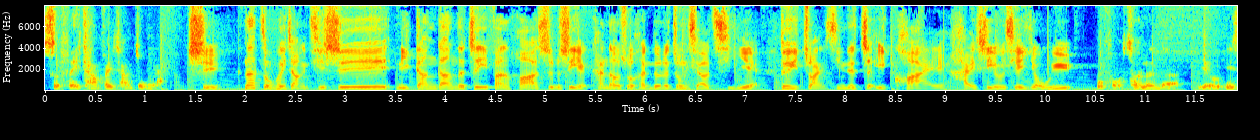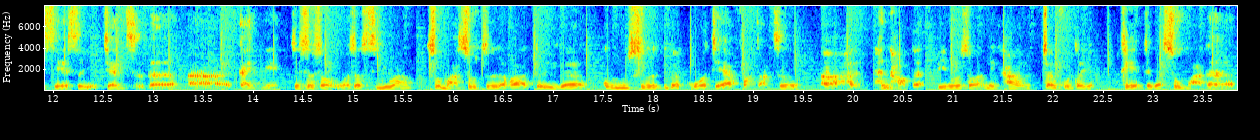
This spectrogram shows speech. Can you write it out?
是非常非常重要。是。那总会长，其实你刚刚的这一番话，是不是也看到说很多的中小企业对于转型的这一块还是有一些犹豫？不否承认的，有一些是有这样子的呃概念，就是说，我是希望数码数字的话，对一个公司、一个国家发展是呃很很好的。比如说，你看政府都有贴这个数码的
